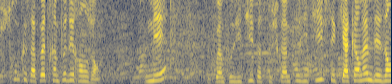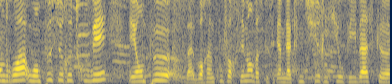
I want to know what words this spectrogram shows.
je trouve que ça peut être un peu dérangeant. Mais le point positif, parce que je suis quand même positif, c'est qu'il y a quand même des endroits où on peut se retrouver et on peut euh, bah, boire un coup forcément, parce que c'est quand même la culture ici au Pays Basque, euh,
